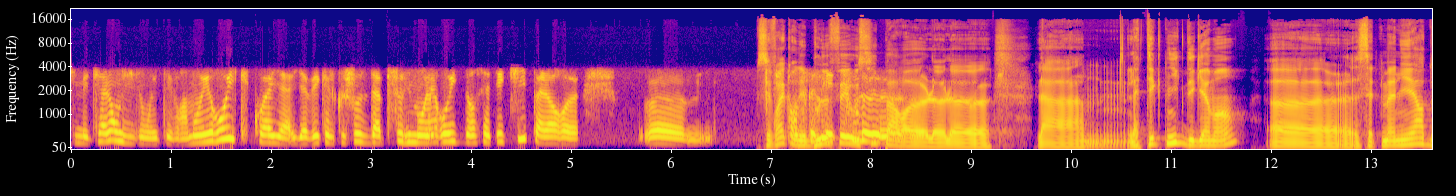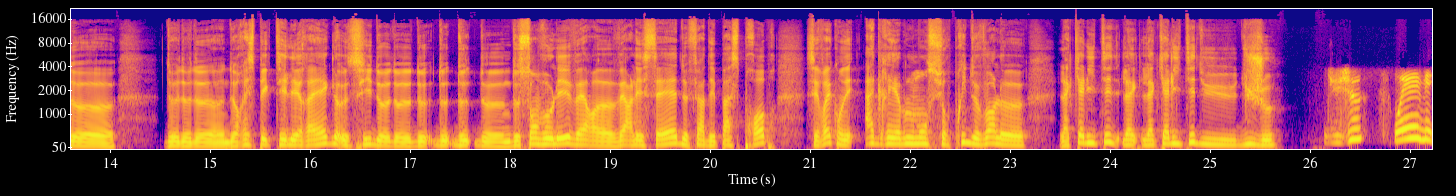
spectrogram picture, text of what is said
film challenge, ils ont été vraiment héroïques quoi. Il y, avait quelque chose d'absolument héroïque dans cette équipe. Alors euh, euh c'est vrai qu'on est bluffé aussi par euh, le, le, la, la technique des gamins, euh, cette manière de de, de, de, respecter les règles, aussi de, de, de s'envoler vers, euh, vers l'essai, de faire des passes propres. C'est vrai qu'on est agréablement surpris de voir le, la qualité, la, qualité du, du jeu. Du jeu? Oui, mais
